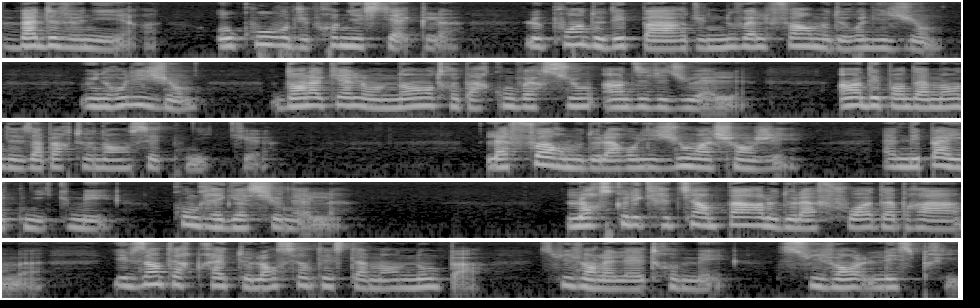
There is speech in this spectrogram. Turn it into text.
va devenir, au cours du premier siècle, le point de départ d'une nouvelle forme de religion, une religion dans laquelle on entre par conversion individuelle, indépendamment des appartenances ethniques. La forme de la religion a changé. Elle n'est pas ethnique, mais congrégationnelle. Lorsque les chrétiens parlent de la foi d'Abraham, ils interprètent l'Ancien Testament non pas suivant la lettre, mais suivant l'esprit.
